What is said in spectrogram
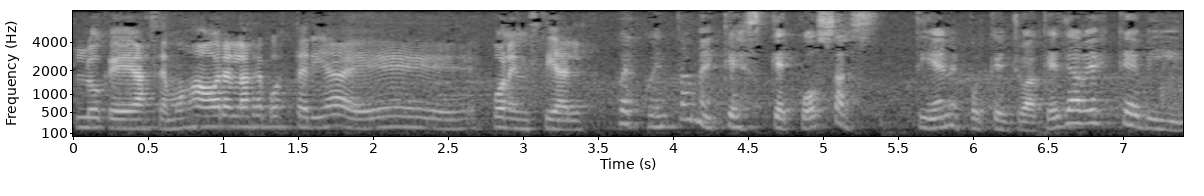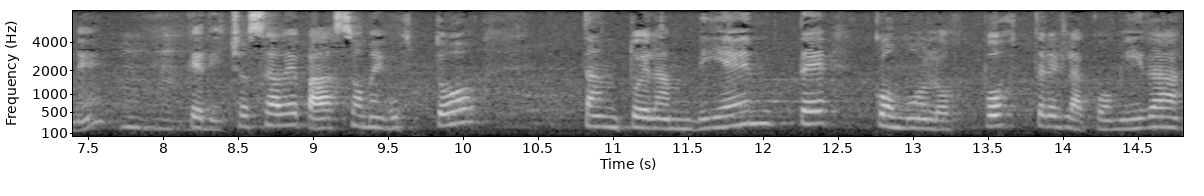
lo que hacemos ahora en la repostería es exponencial. Pues cuéntame, ¿qué, qué cosas tienes? Porque yo aquella vez que vine, que dicho sea de paso, me gustó tanto el ambiente como los postres, la comida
